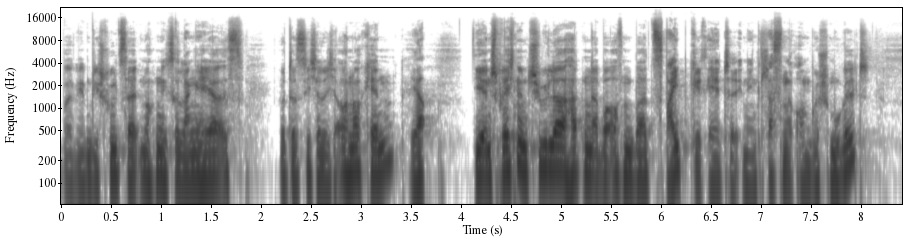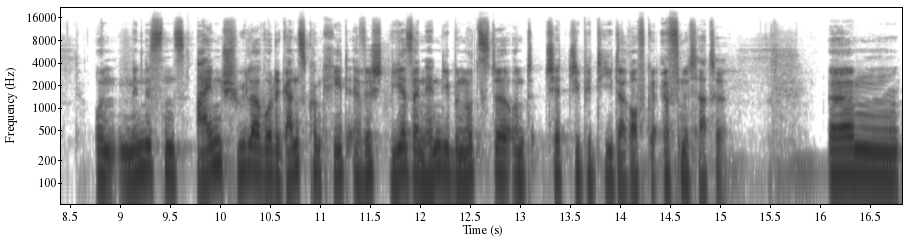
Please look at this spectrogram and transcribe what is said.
Bei wem die Schulzeit noch nicht so lange her ist, wird das sicherlich auch noch kennen. Ja. Die entsprechenden Schüler hatten aber offenbar Zweitgeräte in den Klassenraum geschmuggelt. Und mindestens ein Schüler wurde ganz konkret erwischt, wie er sein Handy benutzte und ChatGPT darauf geöffnet hatte. Ähm,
